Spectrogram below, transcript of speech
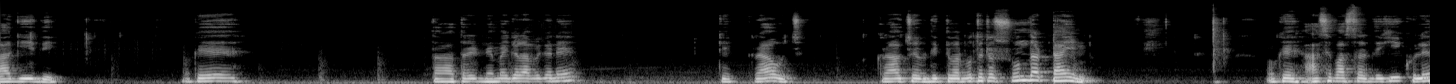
লাগিয়ে দিই। ওকে তাড়াতাড়ি নেমে গেলাম এখানে। ঠিক ক্রাউচ? ক্রাউচ হয়ে দেখতে পারব তো, এটা সুন্দর টাইম ওকে আশেপাশটা দেখি, খুলে।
